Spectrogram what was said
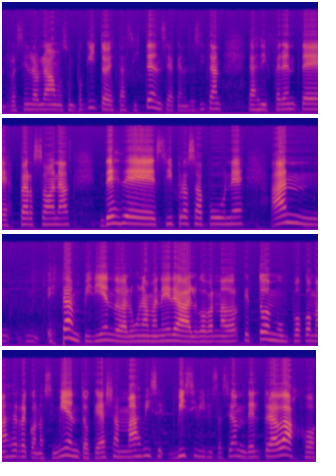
Recién lo hablábamos un poquito de esta asistencia que necesitan las diferentes personas. Desde Cipro Sapune han, están pidiendo de alguna manera al gobernador que tome un poco más de reconocimiento, que haya más visi- visibilización del trabajo,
